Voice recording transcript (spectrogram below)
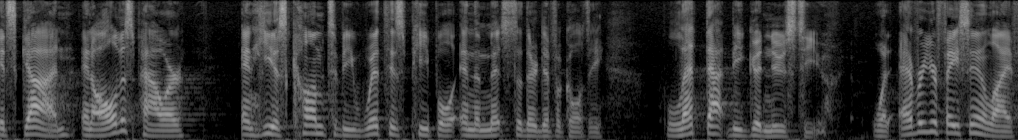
It's God and all of his power, and he has come to be with his people in the midst of their difficulty. Let that be good news to you. Whatever you're facing in life,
